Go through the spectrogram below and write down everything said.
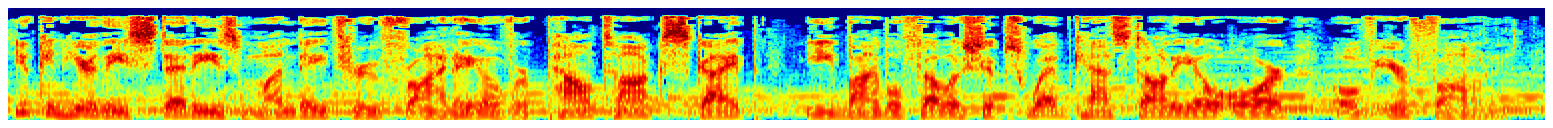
You can hear these studies Monday through Friday over Paltalk, Skype, E-Bible Fellowship's webcast audio, or over your phone.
